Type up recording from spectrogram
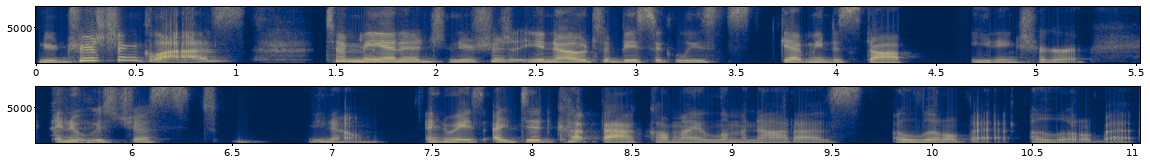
nutrition class to manage nutrition, you know, to basically get me to stop eating sugar. And it mm-hmm. was just, you know, anyways, I did cut back on my lemonadas a little bit, a little bit.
